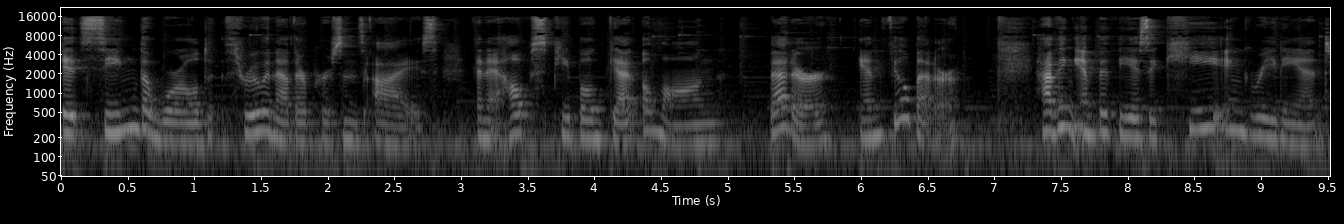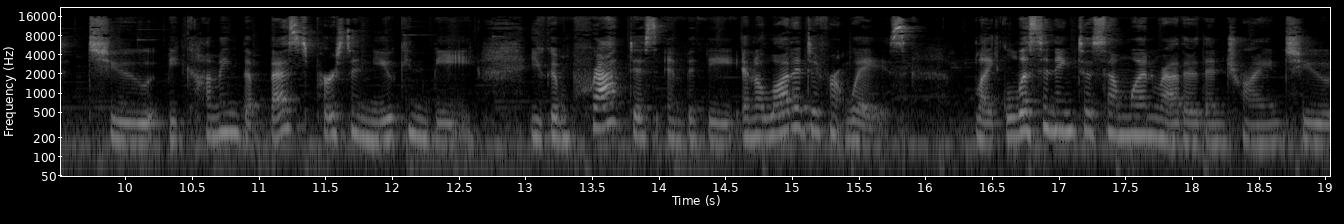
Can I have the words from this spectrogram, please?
It's seeing the world through another person's eyes, and it helps people get along better and feel better. Having empathy is a key ingredient to becoming the best person you can be. You can practice empathy in a lot of different ways, like listening to someone rather than trying to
